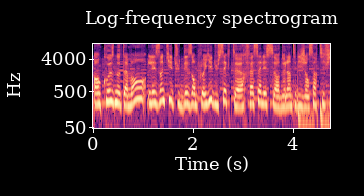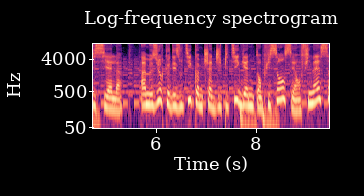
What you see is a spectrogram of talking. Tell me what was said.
En cause notamment les inquiétudes des employés du secteur face à l'essor de l'intelligence artificielle. À mesure que des outils comme ChatGPT gagnent en puissance et en finesse,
